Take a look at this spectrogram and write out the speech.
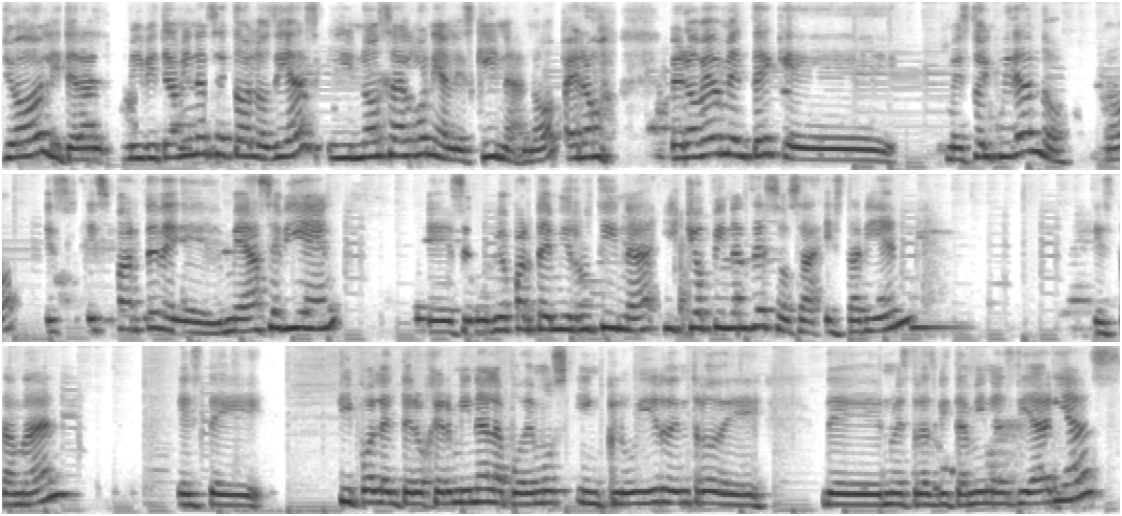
yo, literal, mi vitamina C todos los días y no salgo ni a la esquina, ¿no? Pero, pero obviamente que me estoy cuidando, ¿no? Es, es parte de, me hace bien, eh, se volvió parte de mi rutina. ¿Y qué opinas de eso? O sea, ¿está bien? ¿Está mal? Este, tipo la enterogermina la podemos incluir dentro de, de nuestras vitaminas diarias?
